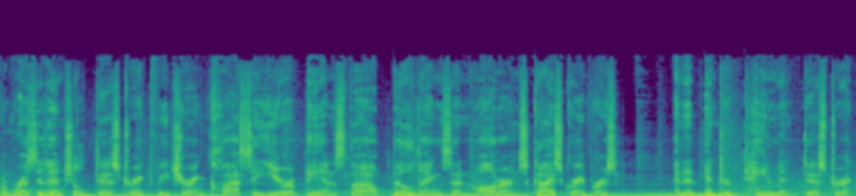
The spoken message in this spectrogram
a residential district featuring classy European-style buildings and modern skyscrapers, and an entertainment district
